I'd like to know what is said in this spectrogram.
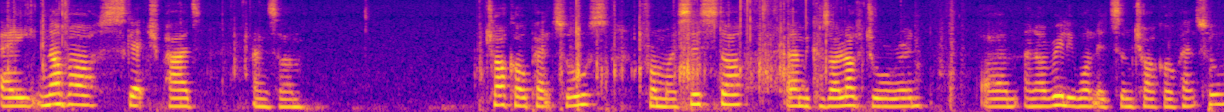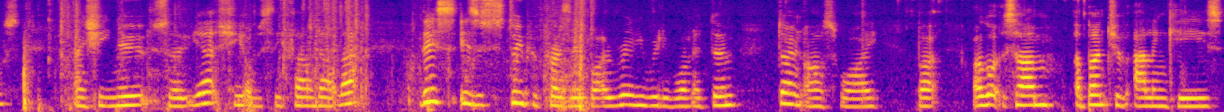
another sketch pad and some charcoal pencils from my sister um, because I love drawing um, and I really wanted some charcoal pencils and she knew so yeah she obviously found out that. This is a stupid present but I really really wanted them. Don't ask why but I got some a bunch of Allen keys.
